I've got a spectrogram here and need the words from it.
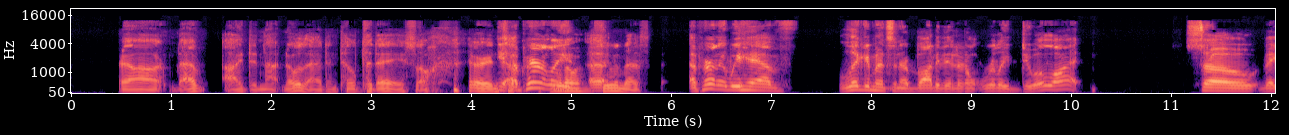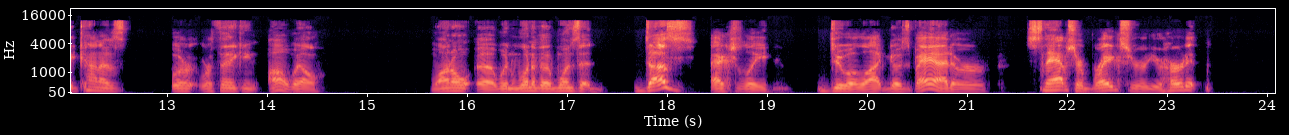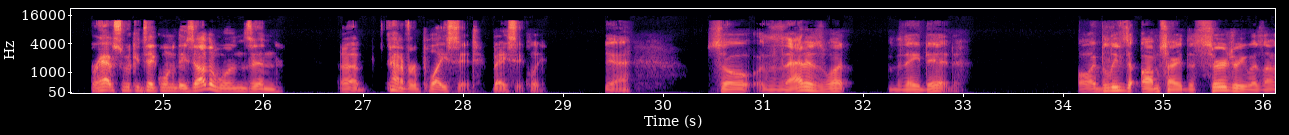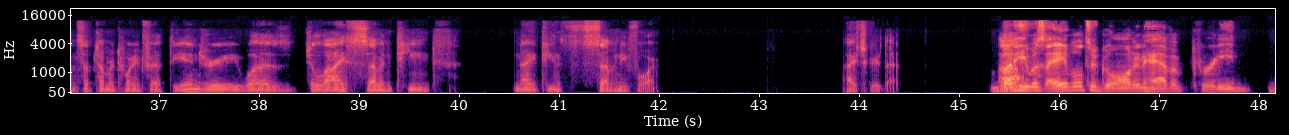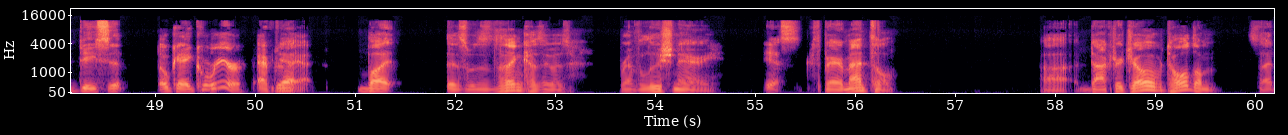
Uh that I did not know that until today, so or until yeah, apparently when I was uh, doing this. apparently we have ligaments in our body that don't really do a lot. So they kind of were, were thinking, oh well, why don't uh, when one of the ones that does actually do a lot goes bad or snaps or breaks or you hurt it, perhaps we can take one of these other ones and uh, kind of replace it, basically. Yeah. So that is what they did. Oh, I believe the oh, I'm sorry, the surgery was on September 25th. The injury was July 17th, 1974. I screwed that. But Uh, he was able to go on and have a pretty decent, okay career after Yeah. that. But this was the thing because it was revolutionary, Yes. experimental. Uh, Dr. Jobe told him, said,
